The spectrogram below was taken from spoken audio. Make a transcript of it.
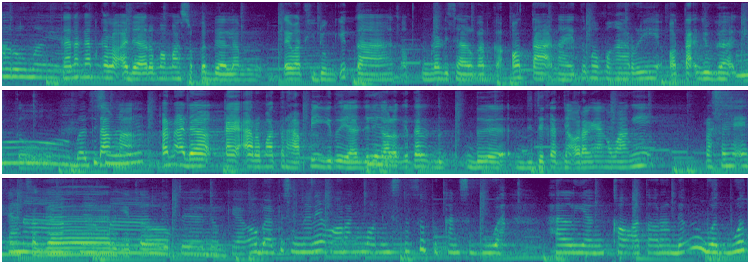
Aroma ya. Karena kan kalau ada aroma masuk ke dalam lewat hidung kita, kemudian disalurkan ke otak, nah itu mempengaruhi otak juga gitu. Oh, berarti Sama, sebenarnya- kan ada kayak aromaterapi gitu ya. Jadi Iya. kalau kita de- de- di dekatnya orang yang wangi, rasanya enak, Enak, segar gitu. gitu ya dok ya. Oh berarti sebenarnya orang morning sickness itu bukan sebuah hal yang kau atau orang bilang "Eh, buat-buat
